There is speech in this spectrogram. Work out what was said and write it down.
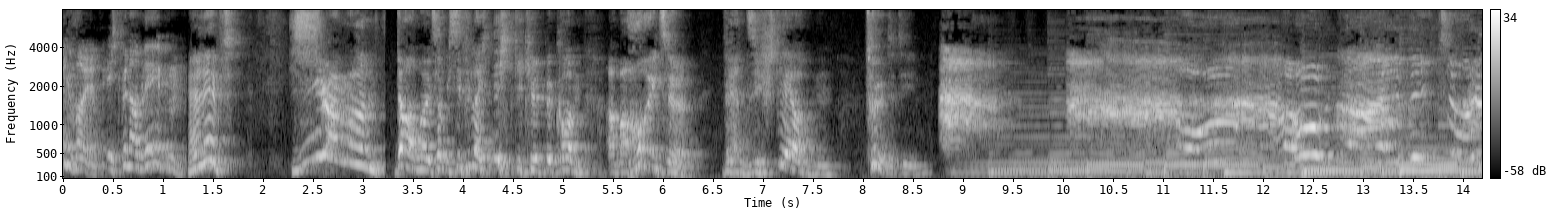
Reingefallen, ich bin am Leben. Er lebt! Ja, Mann! Damals habe ich sie vielleicht nicht gekillt bekommen, aber heute werden sie sterben. Tötet ihn. Oh, oh nein, nicht schon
